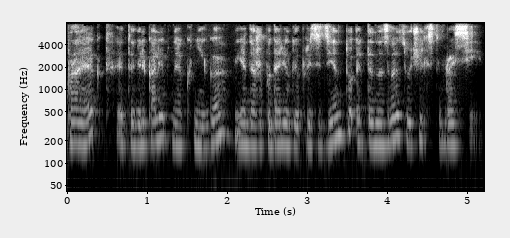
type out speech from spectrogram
проект. Это великолепная книга. Я даже подарил ее президенту. Это называется «Учительство в России».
